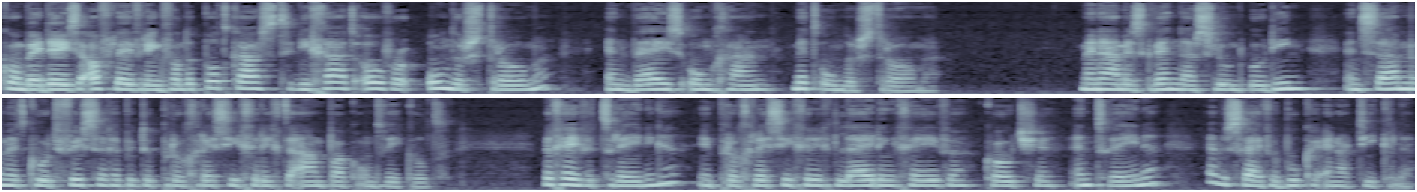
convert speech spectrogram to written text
Welkom bij deze aflevering van de podcast die gaat over onderstromen en wijs omgaan met onderstromen. Mijn naam is Gwenda Sloent-Bodien en samen met Koert Visser heb ik de progressiegerichte aanpak ontwikkeld. We geven trainingen in progressiegericht leiding geven, coachen en trainen en we schrijven boeken en artikelen.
